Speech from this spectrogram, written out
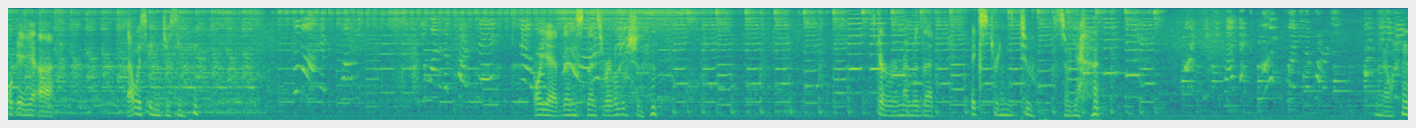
Okay, uh that was interesting. oh yeah, Dance Dance Revolution. Gotta remember that Extreme 2. So yeah. no.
